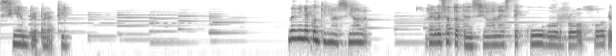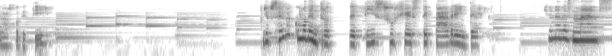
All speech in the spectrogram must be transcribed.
siempre para ti. Muy bien, a continuación, regresa tu atención a este cubo rojo debajo de ti. Y observa cómo dentro de ti surge este Padre interno. Y una vez más,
